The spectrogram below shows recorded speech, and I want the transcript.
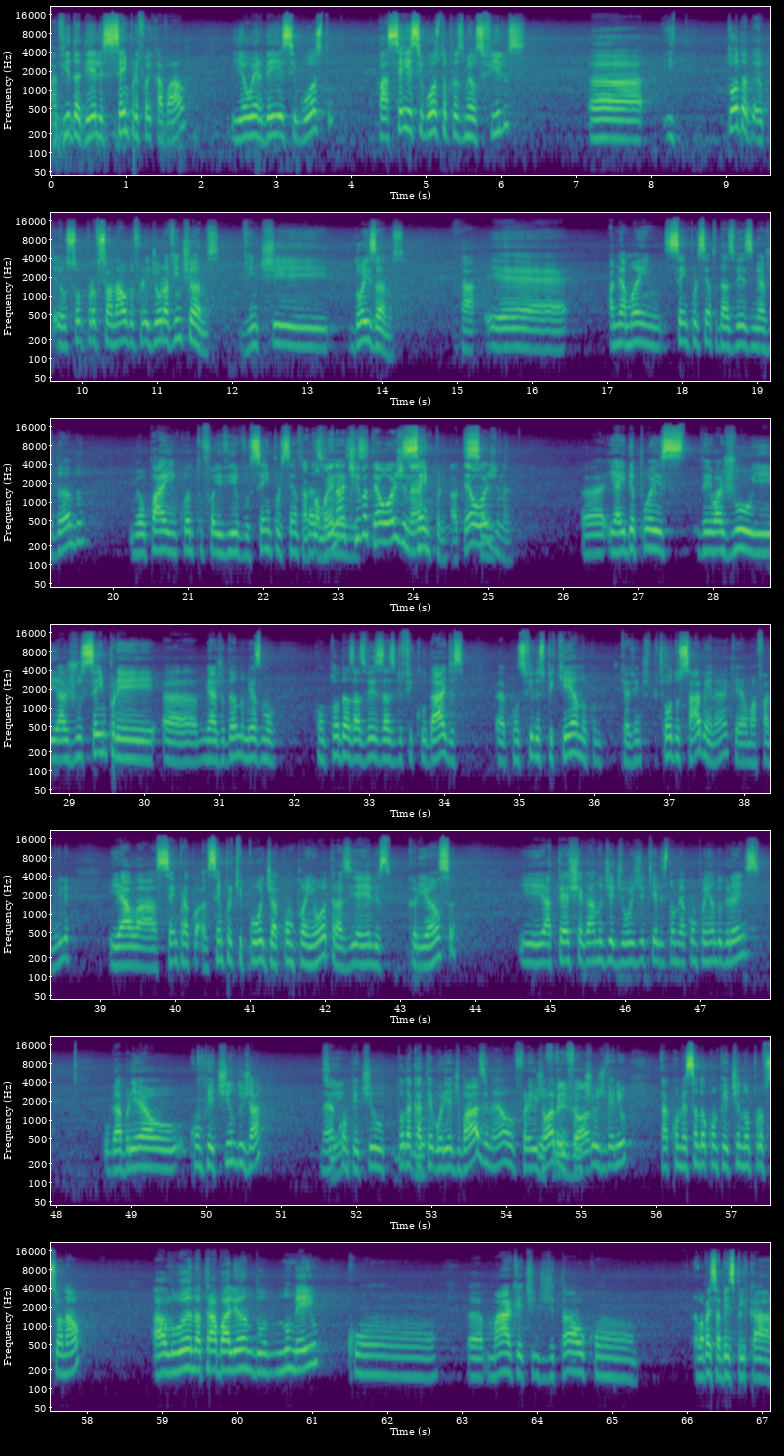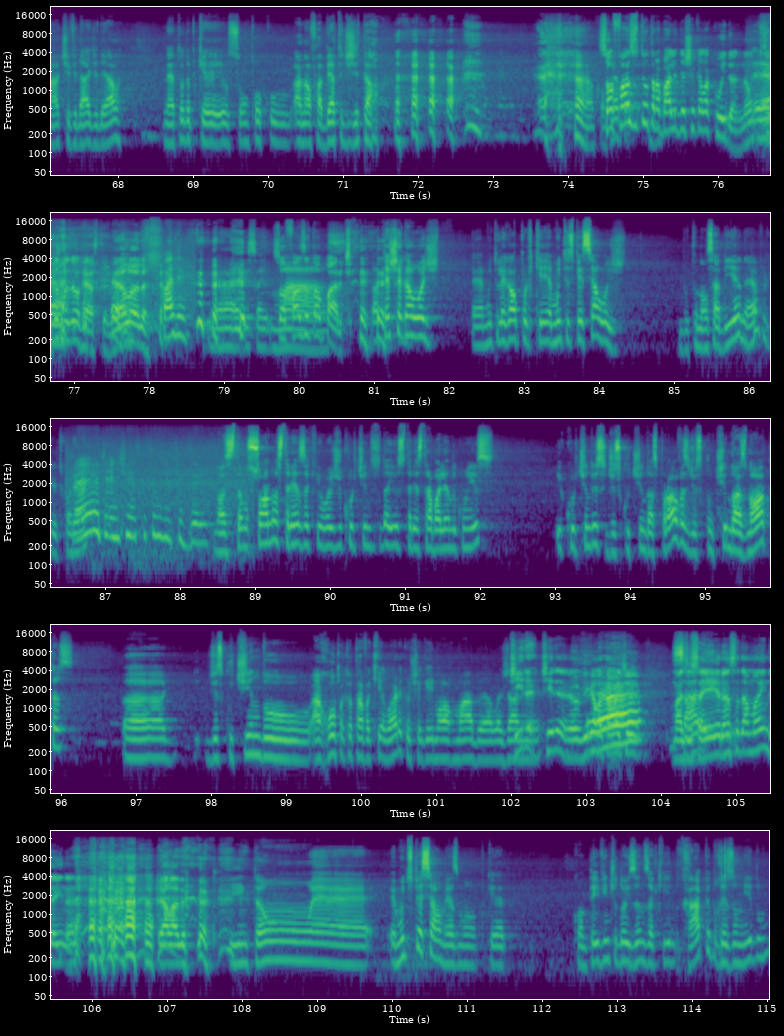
a vida dele sempre foi cavalo e eu herdei esse gosto passei esse gosto para os meus filhos uh, e toda eu, eu, sou profissional do freio de ouro há 20 anos 22 anos tá? É, a minha mãe 100% das vezes me ajudando meu pai enquanto foi vivo 100% das vezes a tua mãe é nativa até hoje né? Sempre até sempre. hoje né? Uh, e aí depois veio a Ju e a Ju sempre uh, me ajudando mesmo com todas as vezes as dificuldades é, com os filhos pequenos, com, que a gente todos sabem, né, que é uma família, e ela sempre sempre que pôde acompanhou, trazia eles criança. e até chegar no dia de hoje que eles estão me acompanhando grandes. O Gabriel competindo já, né? Competiu toda a categoria de base, né? O freio jovem, freio infantil, jovem. juvenil, está começando a competir no profissional. A Luana trabalhando no meio com eh, marketing digital, com ela vai saber explicar a atividade dela, né? Toda porque eu sou um pouco analfabeto digital. Só faz o teu trabalho e deixa que ela cuida. Não precisa fazer o resto, né, Luana? Quase isso. É, isso aí. Só faz a tua Mas parte. Até chegar hoje. É muito legal porque é muito especial hoje. Tu não sabia, né? Porque tipo, né? É, eu tinha- a gente tinha esquecido de te dizer isso. Nós estamos só nós três aqui hoje curtindo isso daí, os três trabalhando com isso e curtindo isso, discutindo as provas, discutindo as notas, ah, discutindo a roupa que eu estava aqui agora, que eu cheguei mal arrumado, ela já. Tira, me- tira. Eu vi que ela É, tava. Te... Mas sabe? isso aí é herança da mãe daí, né? ela... E Então é, é muito especial mesmo, porque contei 22 anos aqui, rápido, resumido,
